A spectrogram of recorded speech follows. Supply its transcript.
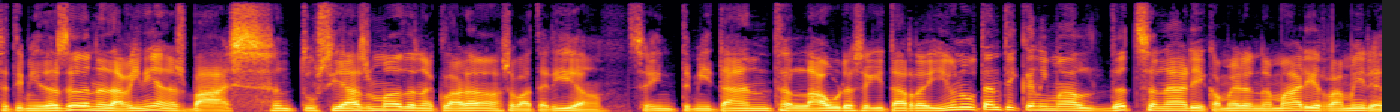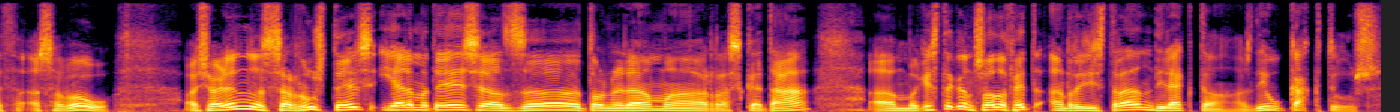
La timidesa de Nadavini en el baix, l'entusiasme de na Clara a la bateria, la intimitant Laura a la guitarra i un autèntic animal d'escenari com eren Amari Ramírez a la veu. Això eren els Roosters i ara mateix els uh, tornarem a rescatar amb aquesta cançó, de fet, enregistrada en directe. Es diu Cactus.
